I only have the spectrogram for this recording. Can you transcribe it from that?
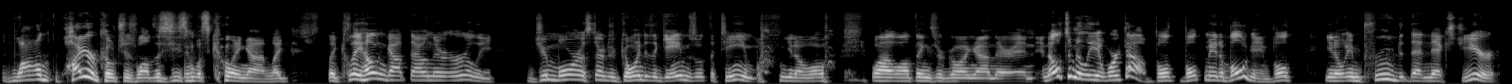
while hire coaches while the season was going on. Like like Clay Helton got down there early. Jim Mora started going to the games with the team, you know, while while, things were going on there, and and ultimately it worked out. Both both made a bowl game. Both you know improved that next year.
